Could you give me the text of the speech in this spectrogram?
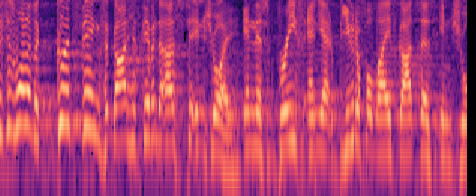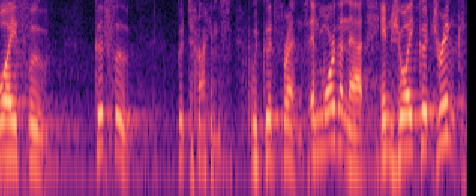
This is one of the good things that God has given to us to enjoy. In this brief and yet beautiful life, God says, enjoy food. Good food, good times with good friends. And more than that, enjoy good drink.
